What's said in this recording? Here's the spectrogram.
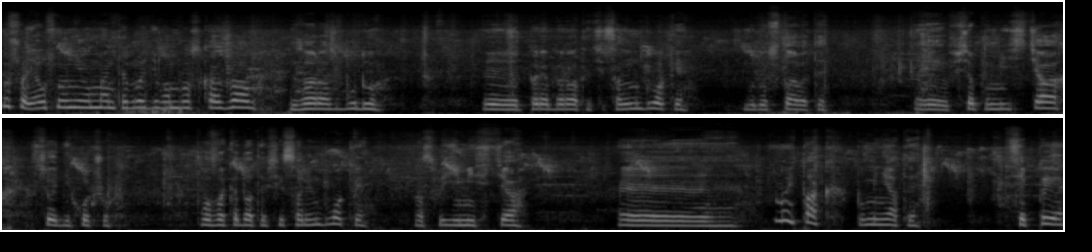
Ну що, я основні моменти вроді вам розказав. Зараз буду е, перебирати ці саленблоки, буду ставити е, все по місцях. Сьогодні хочу позакидати всі саленблоки на свої місця. Е, ну і так, поміняти цепи,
